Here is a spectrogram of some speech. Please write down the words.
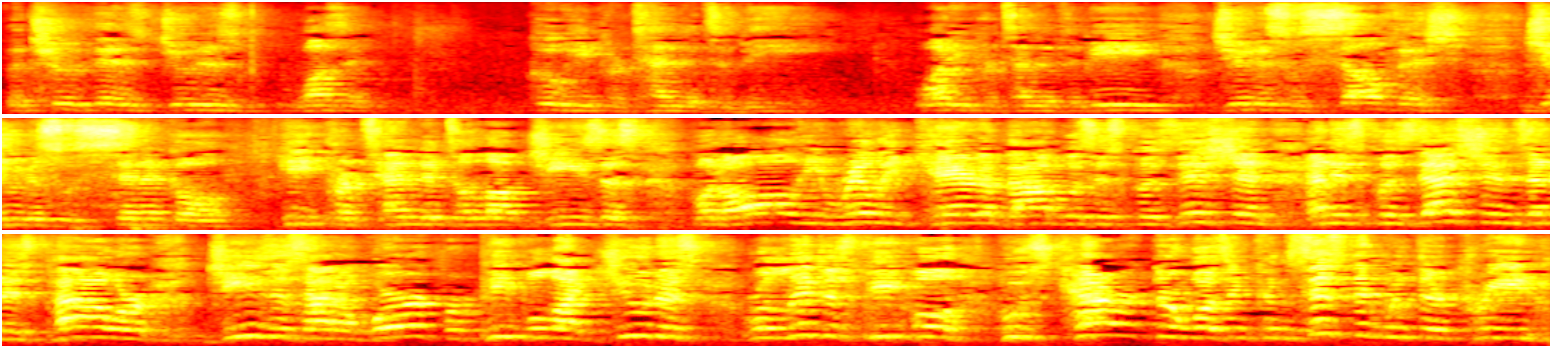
The truth is, Judas wasn't who he pretended to be. What he pretended to be. Judas was selfish. Judas was cynical. He pretended to love Jesus, but all he really cared about was his position and his possessions and his power. Jesus had a word for people like Judas, religious people whose character wasn't consistent with their creed,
